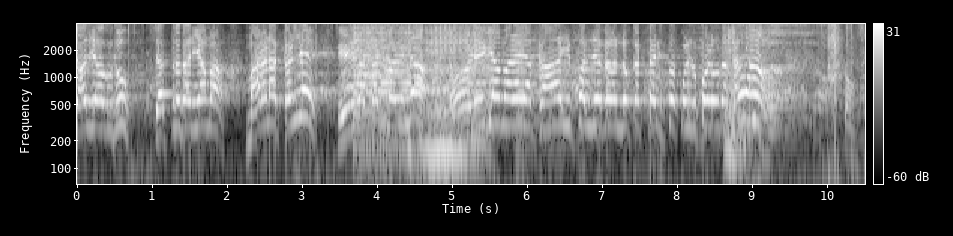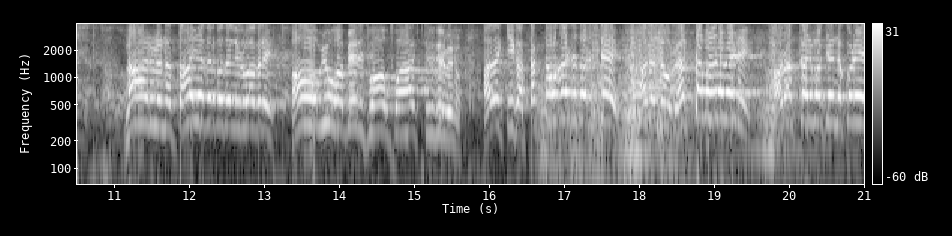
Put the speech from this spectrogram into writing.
ಶಾಲಿಯಾಗುವುದು ಶತ್ರುದ ನಿಯಮ. ಮರಣ ಕಂಡೆ ಹಿಡಿದ ಕಣ್ಣುಗಳಿಂದ ಅಡಿಗೆ ಮನೆಯ ಕಾಯಿ ಪಲ್ಯಗಳನ್ನು ಕತ್ತರಿಸಿದ ಕುಳಿತುಕೊಳ್ಳುವುದಕ್ಕಲ್ಲ ನಾನು ನನ್ನ ತಾಯಿಯ ಗರ್ಭದಲ್ಲಿರುವಾಗಲೇ ಆ ವ್ಯೂಹ ಭೇದಿಸುವ ಉಪ ತಿಳಿದಿರುವೆನು. ಅದಕ್ಕೀಗ ತಕ್ಕ ಅವಕಾಶ ದೊರೆತಿದೆ. ಅದನ್ನು ವ್ಯರ್ಥ ಮಾಡಬೇಡಿ. ಅದಕ್ಕ ಅನುಮತಿಯನ್ನು ಕೊಡಿ.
